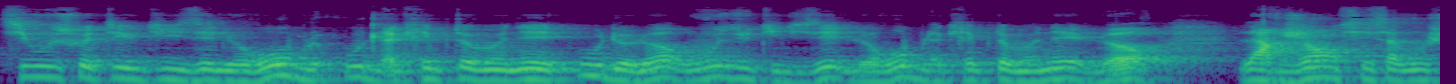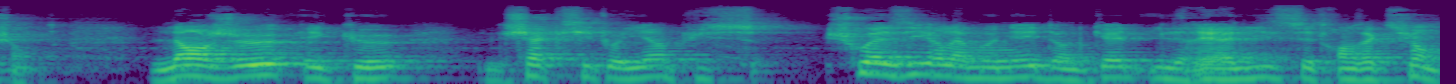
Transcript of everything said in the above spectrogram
Si vous souhaitez utiliser le rouble ou de la crypto-monnaie ou de l'or, vous utilisez le rouble, la crypto-monnaie, l'or, l'argent si ça vous chante. L'enjeu est que chaque citoyen puisse choisir la monnaie dans laquelle il réalise ses transactions.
